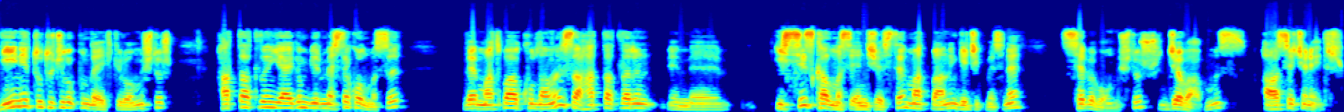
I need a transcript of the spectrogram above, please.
Dini tutuculuk bunda etkili olmuştur. Hattatlığın yaygın bir meslek olması ve matbaa kullanılırsa hattatların e, işsiz kalması endişesi de matbaanın gecikmesine sebep olmuştur. Cevabımız A seçeneğidir.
